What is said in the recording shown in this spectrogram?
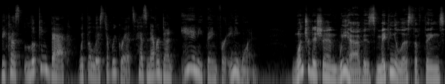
Because looking back with the list of regrets has never done anything for anyone. One tradition we have is making a list of things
